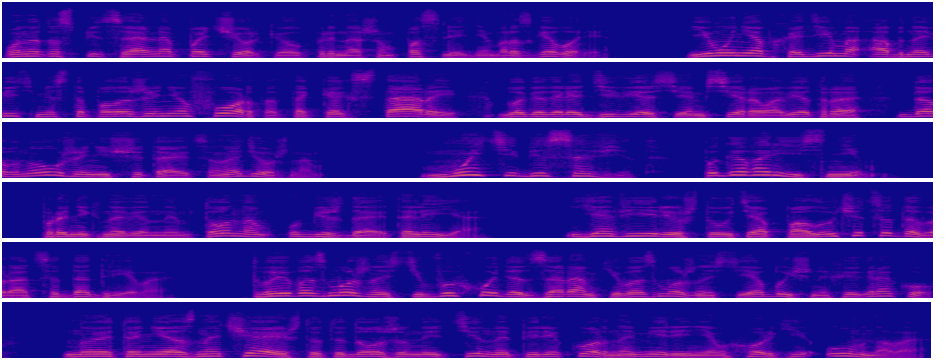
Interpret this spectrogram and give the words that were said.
Он это специально подчеркивал при нашем последнем разговоре. Ему необходимо обновить местоположение форта, так как старый, благодаря диверсиям Серого Ветра, давно уже не считается надежным. «Мой тебе совет. Поговори с ним», — проникновенным тоном убеждает Алия. «Я верю, что у тебя получится добраться до древа. Твои возможности выходят за рамки возможностей обычных игроков. Но это не означает, что ты должен идти наперекор намерениям Хорки Умного.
